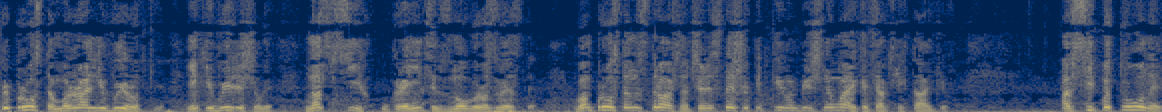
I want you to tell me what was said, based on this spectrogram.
Ви просто моральні виродки, які вирішили нас всіх, українців, знову розвести. Вам просто не страшно через те, що під Києвом більш немає кацапських танків. А всі патрони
